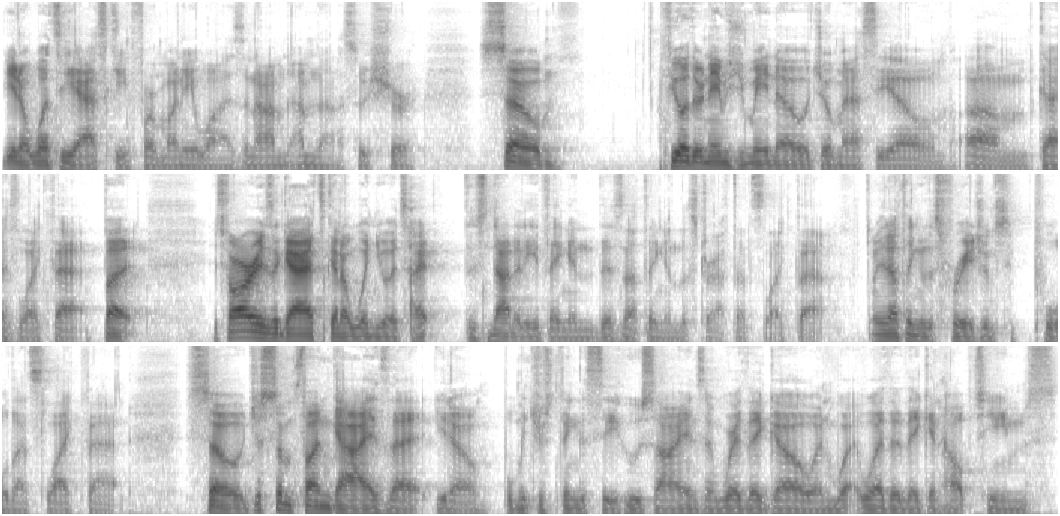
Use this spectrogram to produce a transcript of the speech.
you know, what's he asking for money wise? And I'm, I'm not so sure. So a few other names you may know, Joe Massio, um, guys like that. But as far as a guy that's going to win you a title, there's not anything and there's nothing in this draft that's like that. I mean, nothing in this free agency pool that's like that. So just some fun guys that, you know, will be interesting to see who signs and where they go and wh- whether they can help teams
